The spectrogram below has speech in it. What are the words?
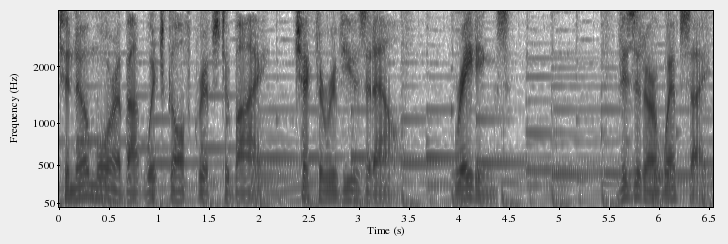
To know more about which golf grips to buy, check the reviews at OWL Ratings. Visit our website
